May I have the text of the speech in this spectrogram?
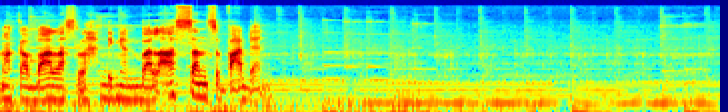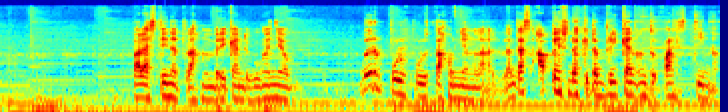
maka balaslah dengan balasan sepadan Palestina telah memberikan dukungannya berpuluh-puluh tahun yang lalu. Lantas apa yang sudah kita berikan untuk Palestina?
